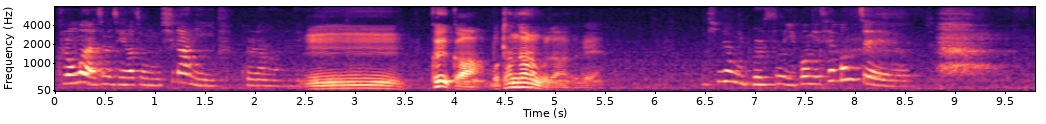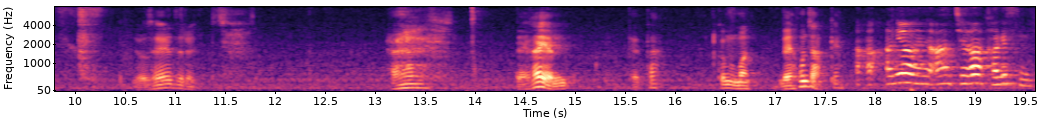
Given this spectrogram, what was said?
그, 그런 건 알지만 제가 좀 시간이 곤란한데 음, 그러니까 못 한다는 거잖아 그게. 팀장님 벌써 이번이 세 번째예요. 요새 애들은 에이, 내가 옛 됐다. 그러면 뭐내 혼자 할게. 아, 아 아니요 아니요 아 제가 가겠습니다.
